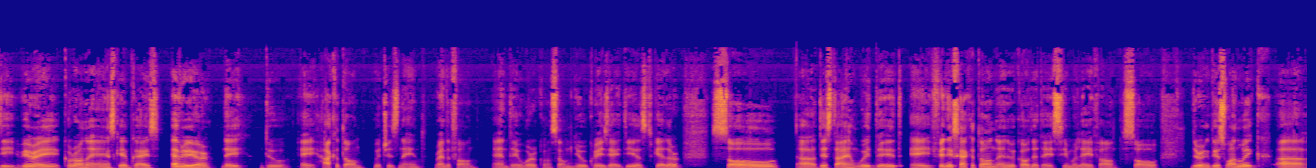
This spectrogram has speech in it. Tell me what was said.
the V-Ray, Corona, and Enscape guys every year they do a hackathon which is named Rendathon and they work on some new crazy ideas together. So uh, this time we did a Phoenix hackathon and we called it a simulathon. So during this one week, uh,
